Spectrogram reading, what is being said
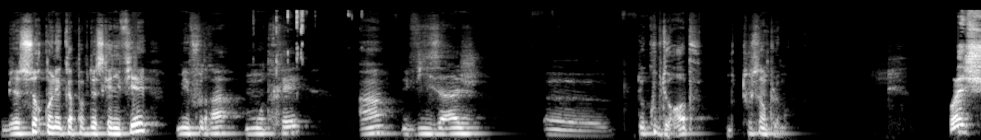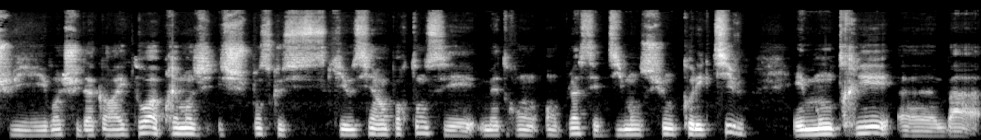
Bien sûr qu'on est capable de se qualifier, mais il faudra montrer un visage euh, de Coupe d'Europe, tout simplement. Ouais, je suis, moi, je suis d'accord avec toi. Après, moi, je, je pense que ce qui est aussi important, c'est mettre en, en place cette dimension collective et montrer, euh, bah,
